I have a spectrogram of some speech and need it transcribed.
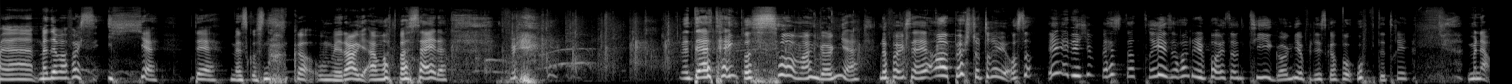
Eh, men det var faktisk ikke det vi skulle snakke om i dag. Jeg måtte bare si det. Men det har jeg tenkt på så mange ganger. Når folk sier ah, best av tre, og så er det ikke best av tre, så holder de på i sånn ti ganger for de skal få opp til tre. Men ja,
